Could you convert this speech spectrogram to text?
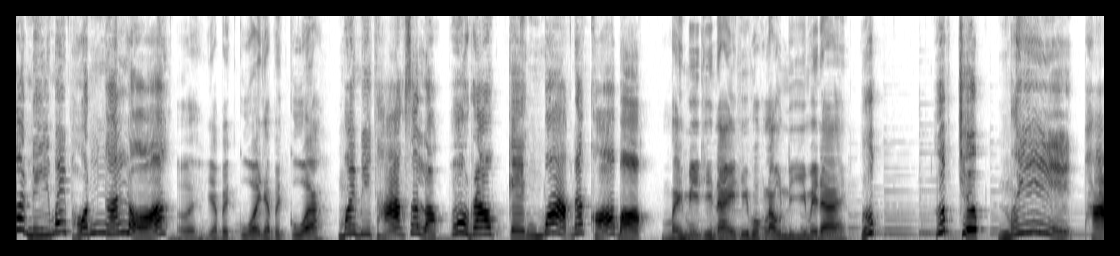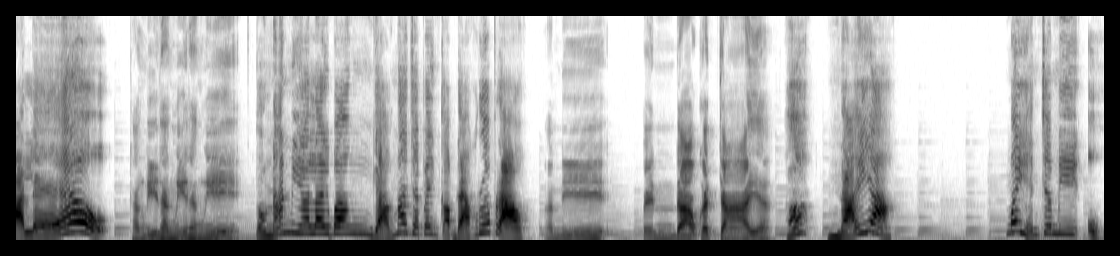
ก็หนีไม่พ้นงั้นเหรอ เอ้ยอย่าไปกลัวอย่าไปกลัว ไม่มีทางซะหรอกเพราะเราเก่งมากนะขอบอกไม่มีที่ไหนที่พวกเราหนีไม่ได้ ฮึบฉึบนี่ ผ่านแล้ว ทางนี้ทางนี้ทางนี้ ตรงนั้นมีอะไรบางอย่างน่าจะเป็นกับดักหรือเปล่า อันนี้เป็นดาวกระจายอะ ฮะไหนอะไม่เห็นจะมี โอ้โห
